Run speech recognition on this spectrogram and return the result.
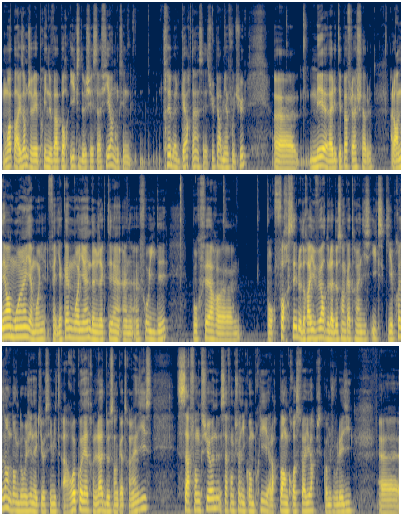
moi par exemple, j'avais pris une Vapor X de chez Saphir, donc c'est une très belle carte, hein, c'est super bien foutu, euh, mais elle n'était pas flashable. Alors néanmoins, il y a y a quand même moyen d'injecter un, faux ID pour faire euh, pour forcer le driver de la 290X qui est présente donc d'origine avec Yosemite à reconnaître la 290. Ça fonctionne, ça fonctionne y compris, alors pas en crossfire, puisque comme je vous l'ai dit, Euh,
